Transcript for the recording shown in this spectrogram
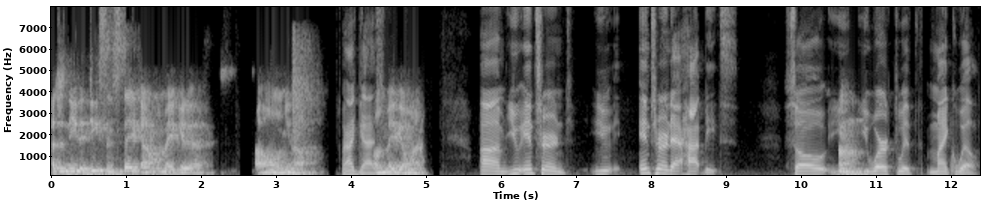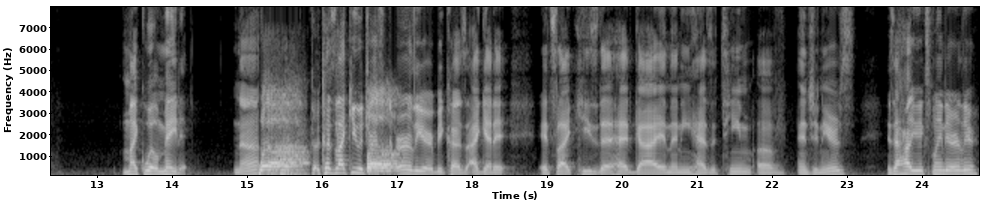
I just need a decent steak, and I'm gonna make it a, a home. You know, I got I'm you. Make it one. Um, you interned, you interned at Hot Beats, so you um, you worked with Mike Will. Mike Will made it. No, well, because like you addressed well, earlier, because I get it. It's like he's the head guy, and then he has a team of engineers. Is that how you explained it earlier?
